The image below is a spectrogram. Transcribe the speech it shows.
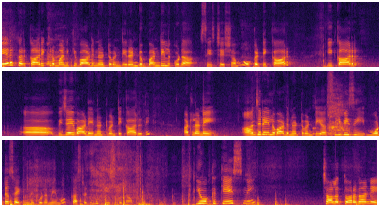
నేరకర్ కార్యక్రమానికి వాడినటువంటి రెండు బండిలు కూడా సీజ్ చేశాము. ఒకటి కార్ ఈ కార్ విజయ్ వాడినటువంటి కార్ ఇది. అట్లనే ఆంజనేయులు వాడినటువంటి ఆ సిబిజీ మోటార్ సైకిల్ని కూడా మేము కస్టడీలో తీసుకున్నాం. ఈ ఒక్క కేసుని చాలా త్వరగానే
